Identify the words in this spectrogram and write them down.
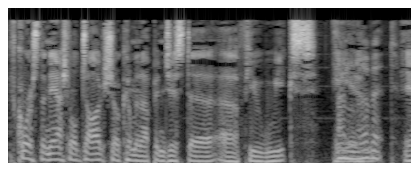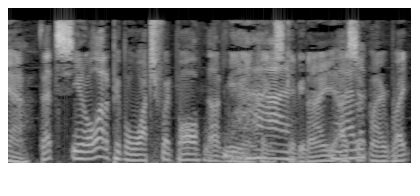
Of course, the National Dog Show coming up in just a, a few weeks. I love it. Yeah, that's you know a lot of people watch football. Not me on Ah, Thanksgiving. I, no, I I sit look- my right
